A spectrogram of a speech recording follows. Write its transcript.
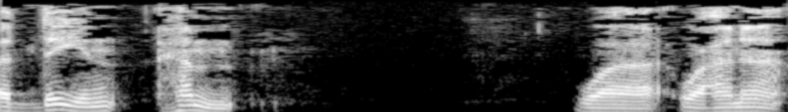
الدين هم وعناء.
